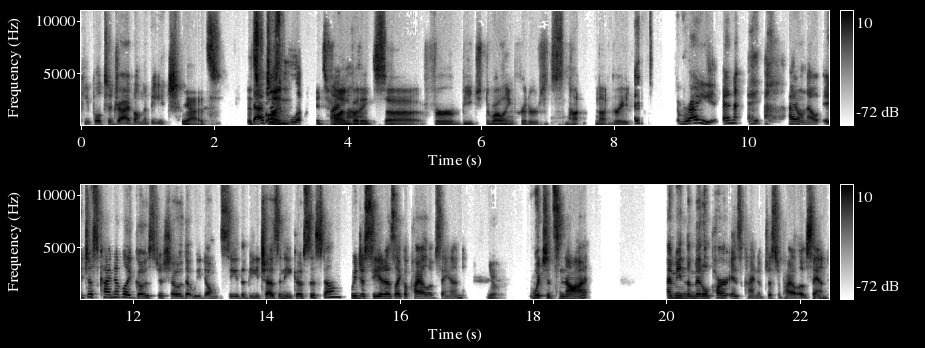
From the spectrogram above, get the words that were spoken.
people to drive on the beach. yeah, it's it's that fun. just it's fun, but it's uh for beach dwelling critters. It's not not great. right. And I, I don't know. It just kind of like goes to show that we don't see the beach as an ecosystem. We just see it as like a pile of sand, Yeah. which it's not. I mean, the middle part is kind of just a pile of sand,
